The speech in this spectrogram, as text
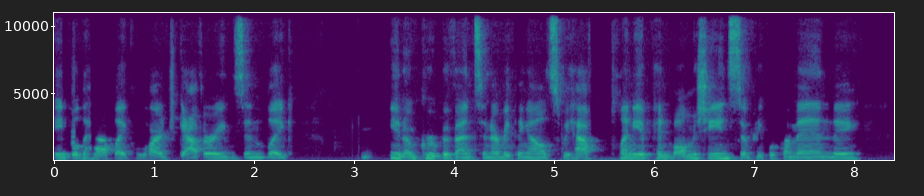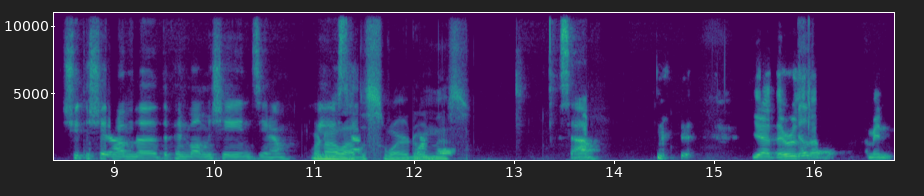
able to have like large gatherings and like you know group events and everything else. We have plenty of pinball machines, so people come in, they shoot the shit on the the pinball machines. You know, we're we not allowed to, to swear during this. So, yeah, there was. a. I mean,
